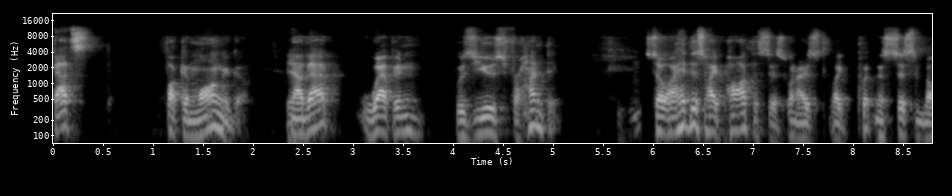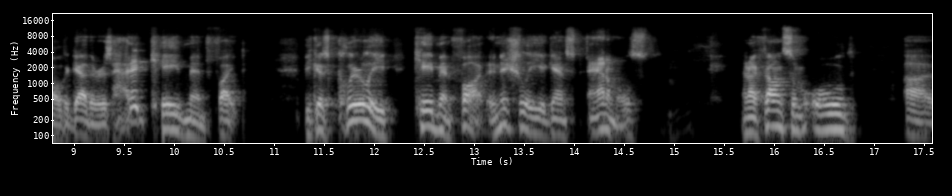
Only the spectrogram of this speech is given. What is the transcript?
That's fucking long ago. Yeah. Now that weapon was used for hunting. Mm-hmm. So I had this hypothesis when I was like putting the system all together is how did cavemen fight? Because clearly cavemen fought initially against animals And I found some old uh,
